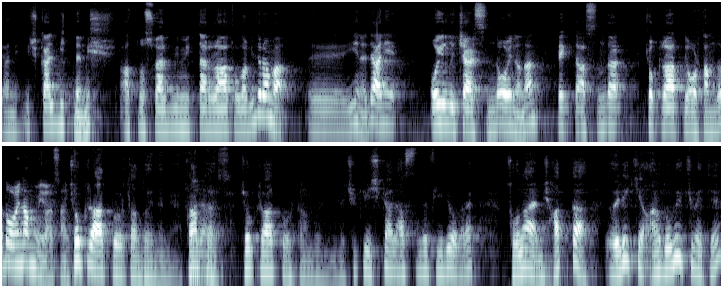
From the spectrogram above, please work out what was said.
yani işgal bitmemiş. Atmosfer bir miktar rahat olabilir ama e, yine de hani o yıl içerisinde oynanan pek de aslında çok rahat bir ortamda da oynanmıyor sanki. Çok rahat bir ortamda oynanıyor. Tam Öyle tersi. Mi? Çok rahat bir ortamda oynanıyor. Çünkü işgal aslında fiili olarak sona ermiş. Hatta öyle ki Anadolu hükümeti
